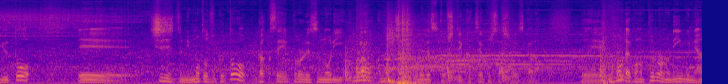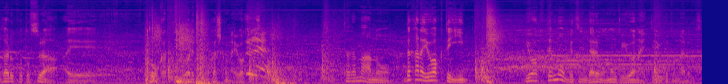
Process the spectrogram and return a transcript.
言うとえー史実に基づくと学生プロレス乗りのアマチュアプロレスとして活躍した人ですからえーまあ、本来このプロのリングに上がることすら、えー、どうかって言われてもおかしくないわけですけどただまああのだから弱くていい。弱くても別に誰も文句言わないということになるんです。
